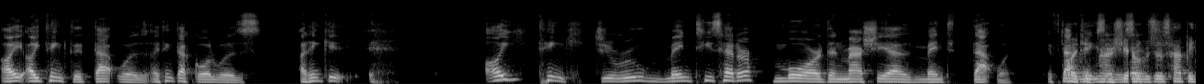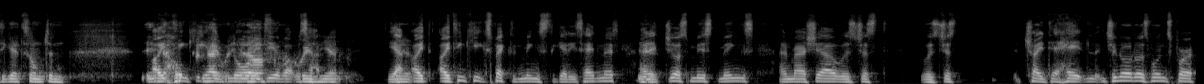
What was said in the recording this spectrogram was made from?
I I think that that was I think that goal was I think it. I think Giroud meant his header more than Martial meant that one. If that I think makes any Martial was just happy to get something I think he had no idea what was happening. Yeah, Yeah. I I think he expected Mings to get his head in it, and Yeah. it just missed Mings, and Martial was just was just trying to hit. Do you know those ones where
